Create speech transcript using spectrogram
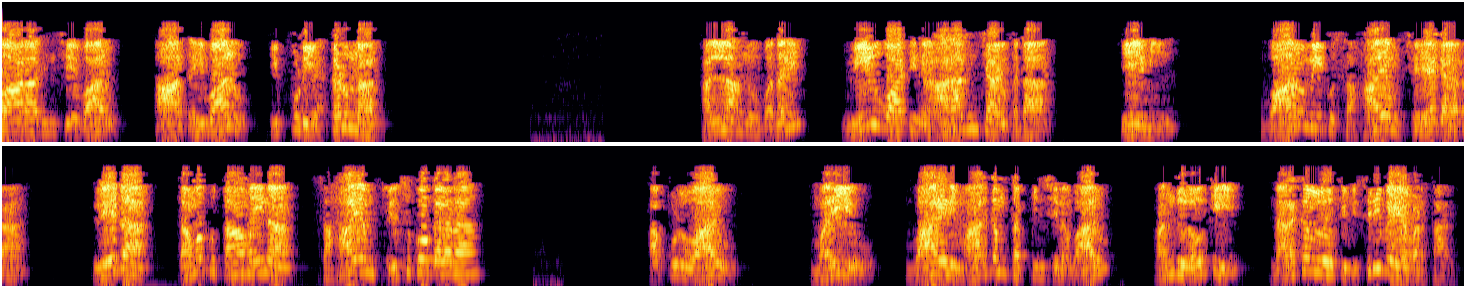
ఆరాధించే వారు ఆ దైవాలు ఇప్పుడు ఎక్కడున్నారు? అల్లాహ్ను వదలి మీరు వాటిని ఆరాధించారు కదా? ఏమి? వారు మీకు సహాయం చేయగలరా? లేదా తమకు తామైన సహాయం చేసుకోగలరా? అప్పుడు వారు మరియు వారిని మార్గం తప్పించిన వారు అందులోకి నరకంలోకి విసిరివేయబడతారు.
